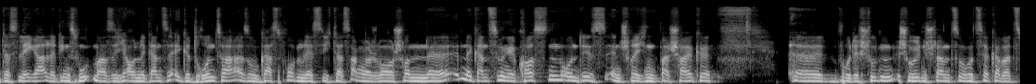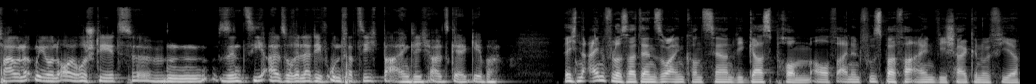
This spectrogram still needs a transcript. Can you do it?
Das läge allerdings mutmaßlich auch eine ganze Ecke drunter. Also Gazprom lässt sich das Engagement schon eine ganze Menge kosten und ist entsprechend bei Schalke wo der Schuldenstand so circa bei 200 Millionen Euro steht, ähm, sind sie also relativ unverzichtbar eigentlich als Geldgeber. Welchen Einfluss hat denn so ein Konzern wie Gazprom auf einen Fußballverein wie Schalke 04?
